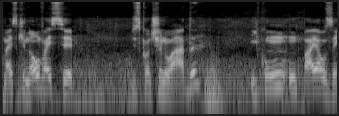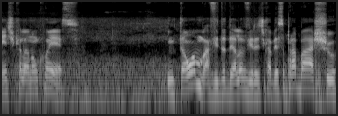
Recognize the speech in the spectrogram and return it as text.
mas que não vai ser descontinuada e com um pai ausente que ela não conhece. Então a vida dela vira de cabeça para baixo.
